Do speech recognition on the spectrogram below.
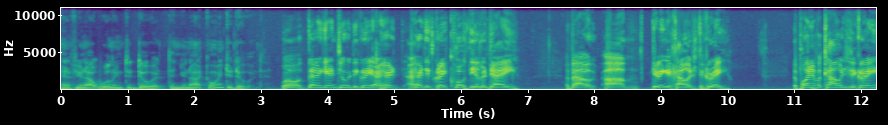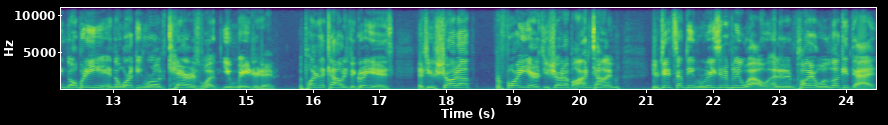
And if you're not willing to do it, then you're not going to do it. Well, then again, to a degree, I heard I heard this great quote the other day about um, getting a college degree. The point of a college degree, nobody in the working world cares what you majored in. The point of the college degree is that you showed up for four years, you showed up on time, you did something reasonably well, and an employer will look at that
